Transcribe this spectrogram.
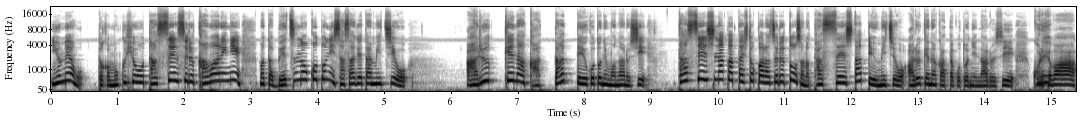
夢をとか目標を達成する代わりにまた別のことに捧げた道を歩けなかったっていうことにもなるし達成しなかった人からするとその達成したっていう道を歩けなかったことになるしこれは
